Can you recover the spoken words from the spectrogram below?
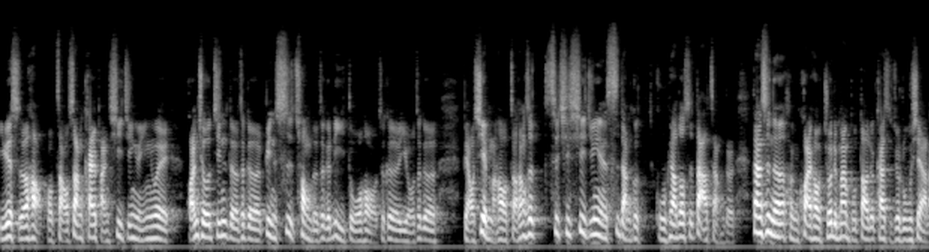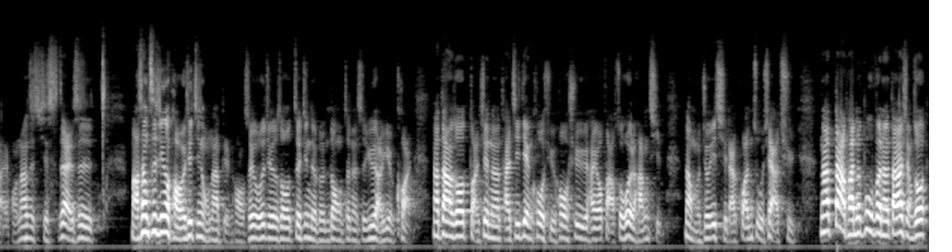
一月十二号，哦，早上开盘，矽晶圆因为环球金的这个并释创的这个利多，哈，这个有这个表现嘛，哈，早上是是矽矽晶圆四档股股票都是大涨的，但是呢，很快哈，九点半不到就开始就撸下来，哦，那是其实在是。马上资金又跑回去金融那边哈，所以我就觉得说最近的轮动真的是越来越快。那当然说短线呢，台积电或许后续还有法说会的行情，那我们就一起来关注下去。那大盘的部分呢，大家想说，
